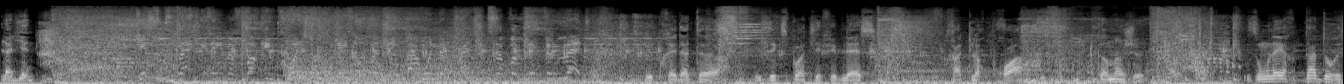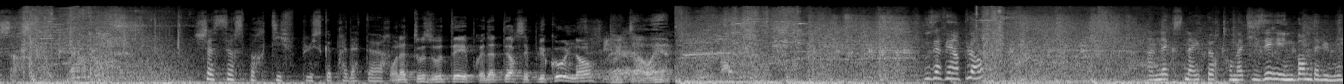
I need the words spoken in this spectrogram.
L'alien. Les prédateurs, ils exploitent les faiblesses, traquent leur proie, comme un jeu. Ils ont l'air d'adorer ça. Chasseur sportif plus que prédateur. On a tous voté, prédateur c'est plus cool, non? Putain, ouais. Vous avez un plan Un ex-sniper traumatisé et une bande d'allumés.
